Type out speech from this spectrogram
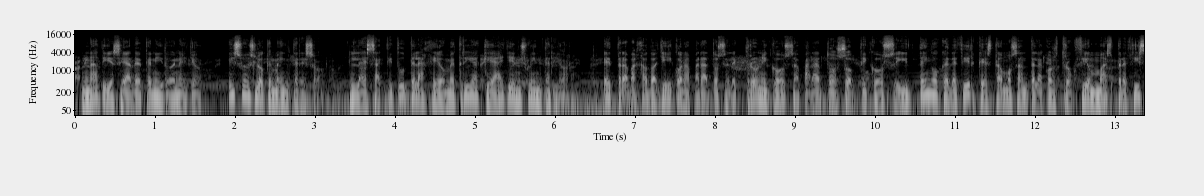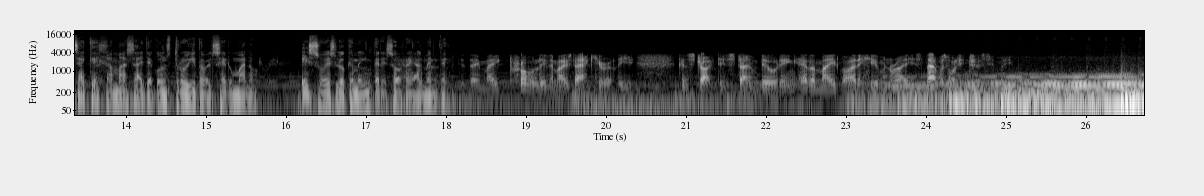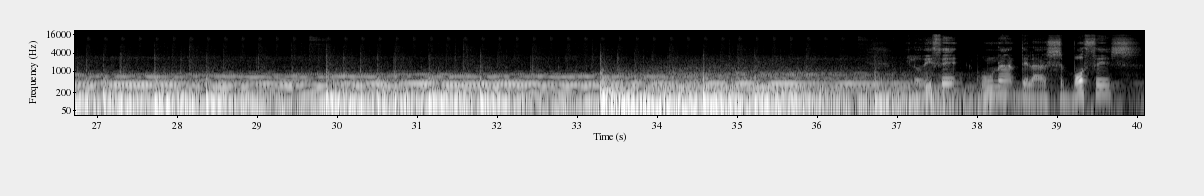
Nadie se ha detenido en ello. Eso es lo que me interesó la exactitud de la geometría que hay en su interior. He trabajado allí con aparatos electrónicos, aparatos ópticos y tengo que decir que estamos ante la construcción más precisa que jamás haya construido el ser humano. Eso es lo que me interesó realmente. Stone? That was what interested me. Dice una de las voces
